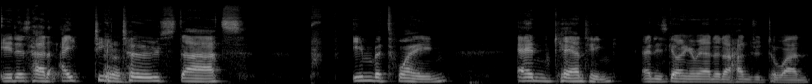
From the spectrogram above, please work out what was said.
it has had 82 starts in between and counting and is going around at 100 to 1.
